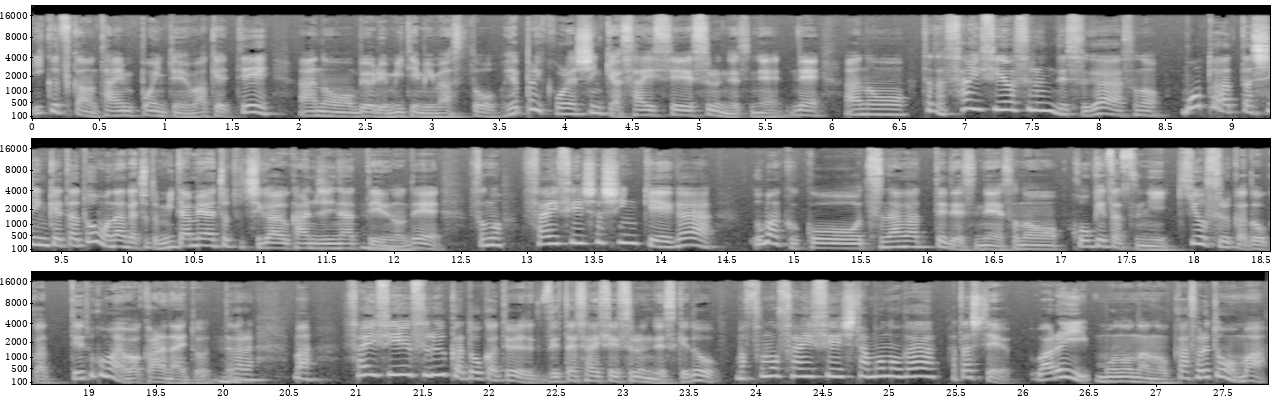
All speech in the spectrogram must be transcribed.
いくつかのタイムポイントに分けてあの病理を見てみますとやっぱりこれは神経は再生するんですね。であのただ再生はするんですがその元あった神経とはどうもなんかちょっと見た目はちょっと違う感じになっているので、その再生した神経がうまくこうつながってですねその高血圧に寄与するかどうかっていうところまでわからないと。だから、まあ再生するかどうかというより絶対再生するんですけど、まあ、その再生したものが果たして悪いものなのかそれともま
